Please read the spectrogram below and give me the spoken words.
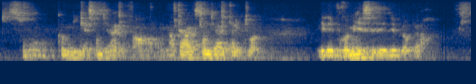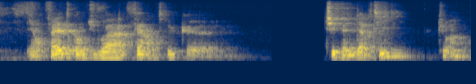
qui sont en communication directe, enfin, en interaction directe avec toi. Et les premiers, c'est les développeurs. Et en fait, quand tu dois faire un truc euh, cheap and dirty, tu vois,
